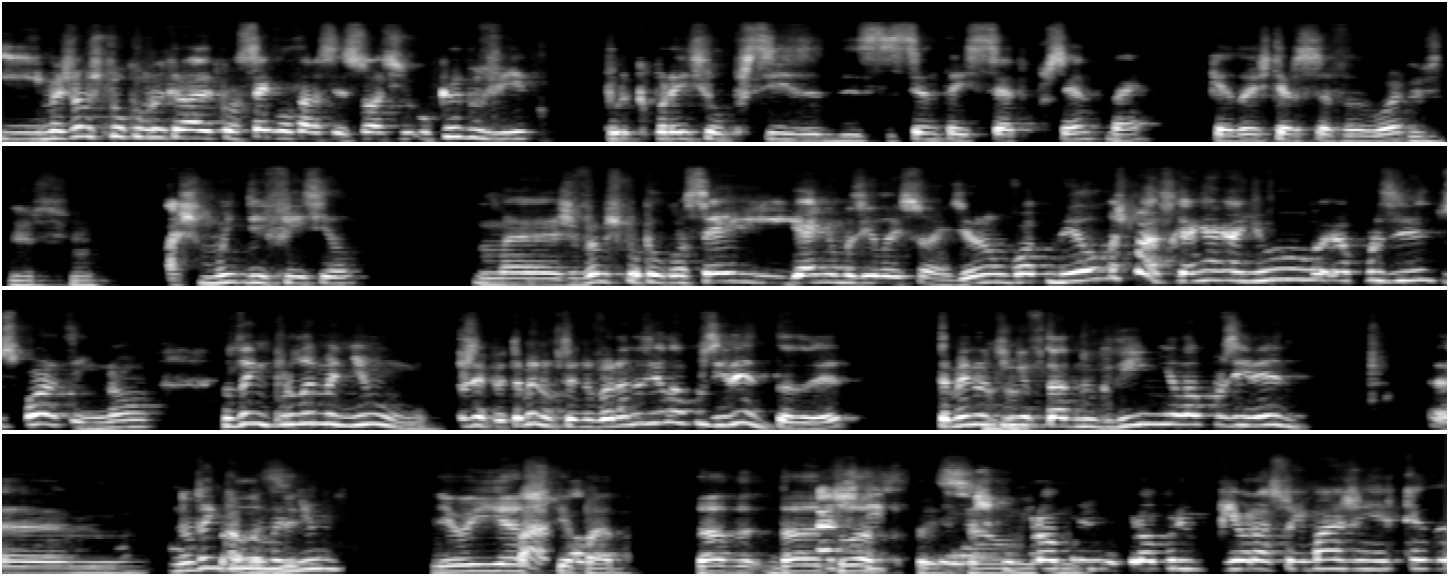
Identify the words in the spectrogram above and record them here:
e, mas vamos supor que o Bruno Carvalho consegue voltar a ser sócio, o que eu duvido, porque para isso ele precisa de 67%, não é? que é dois terços a favor. Dois terços, sim. Acho muito difícil mas vamos para que ele consegue e ganha umas eleições. Eu não voto nele, mas pá, se ganhar, ganhou, é o presidente do Sporting. Não, não tenho problema nenhum. Por exemplo, eu também não votei no Varandas e ele é o presidente, estás a ver? Também não uhum. tinha votado no Godinho e ele é o presidente. Um, não tenho pá, problema nenhum. Eu ia acho que, pá, dada, dada toda a reflexão. Acho que o próprio, o próprio piora a sua imagem a cada,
